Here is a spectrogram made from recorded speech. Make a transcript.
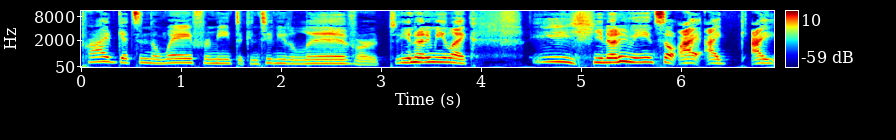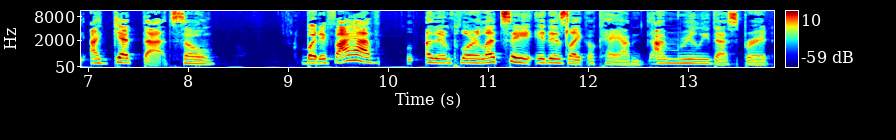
pride gets in the way for me to continue to live, or to, you know what I mean? Like, eesh, you know what I mean? So I I I I get that. So, but if I have an employer, let's say it is like, okay, I'm I'm really desperate.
